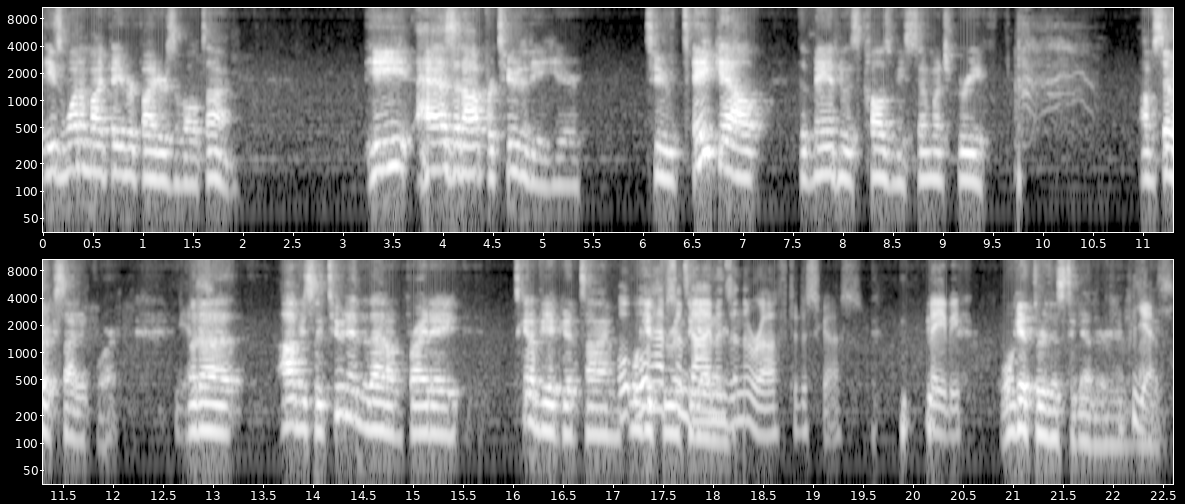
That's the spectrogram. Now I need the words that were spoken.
he's one of my favorite fighters of all time. He has an opportunity here to take out the man who has caused me so much grief. I'm so excited for it. But uh obviously tune into that on Friday. It's gonna be a good time. we'll, we'll get have through some diamonds in the rough to discuss. Maybe. We'll get through this together. everybody. yes.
